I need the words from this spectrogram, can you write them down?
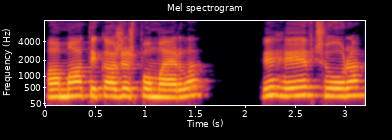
А мати, кажеш, померла? Еге, вчора.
